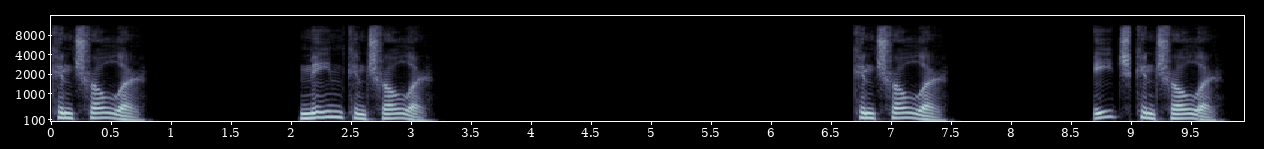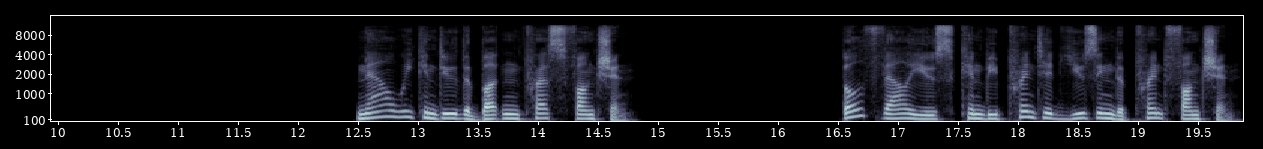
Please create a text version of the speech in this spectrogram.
Controller. Name controller. Controller. Age controller. Now we can do the button press function. Both values can be printed using the print function.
